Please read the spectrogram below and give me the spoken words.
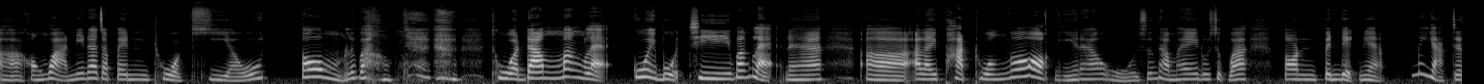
อของหวานนี่น่าจะเป็นถั่วเขียวต้มหรือเปล่า ถั่วดำมั่งแหละกล้วยบวชชีบ้างแหละนะฮะอะไรผัดถั่วงอกอย่างนี้นะคะโอ้โหซึ่งทำให้รู้สึกว่าตอนเป็นเด็กเนี่ย ไม่อยากจะ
